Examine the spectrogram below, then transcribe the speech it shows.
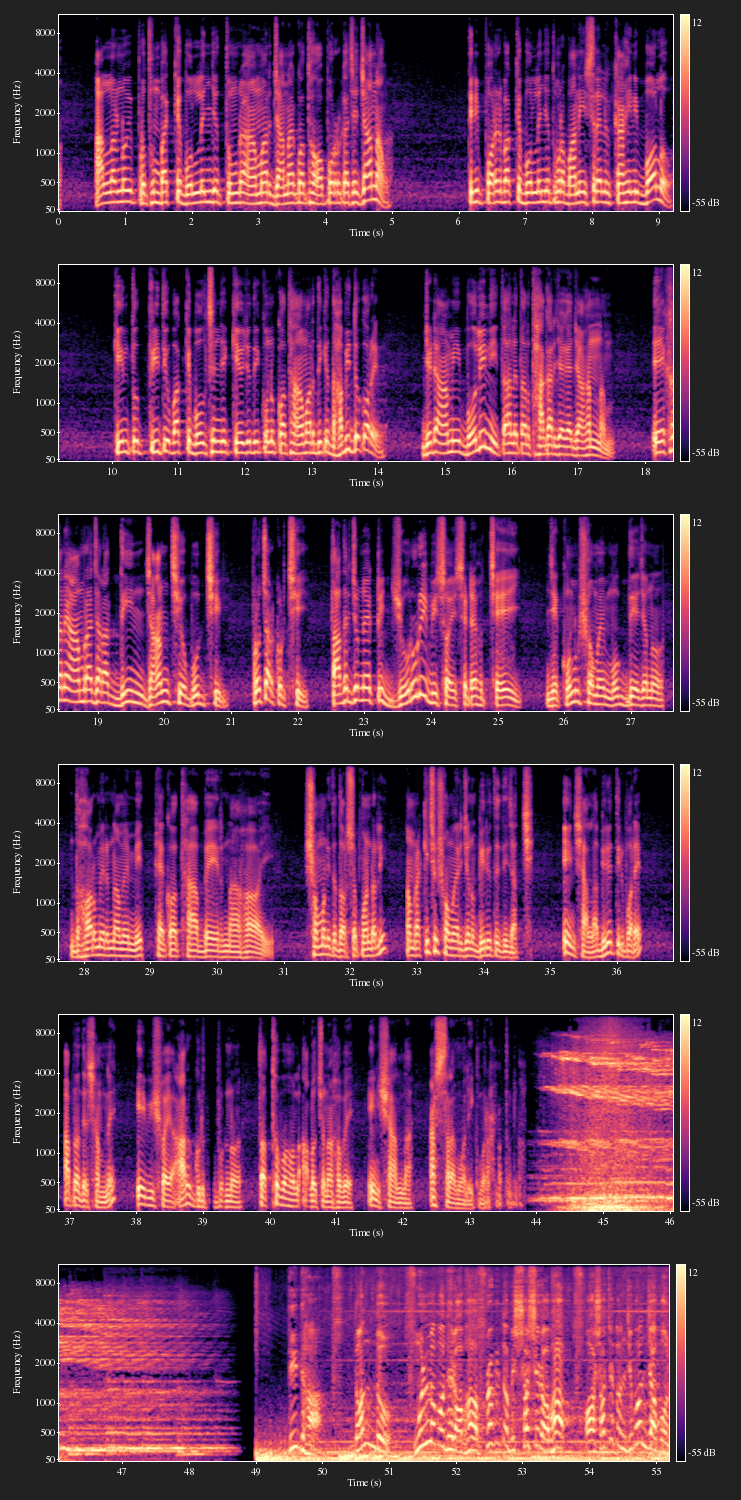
আল্লাহ নবী প্রথম বাক্যে বললেন যে, তোমরা আমার জানা কথা অপরের কাছে জানাও। তিনি পরের বাক্যে বললেন যে, তোমরা বানী ইসরায়েলের কাহিনী বলো। কিন্তু তৃতীয় বাক্যে বলছেন যে, কেউ যদি কোনো কথা আমার দিকে ধাবিত করে, যেটা আমি বলিনি, তাহলে তার থাকার জায়গায় জাহান্নাম। এখানে আমরা যারা দিন জানছি ও বুঝছি, প্রচার করছি, তাদের জন্য একটি জরুরি বিষয় সেটা হচ্ছে এই। যে কোনো সময় মুখ দিয়ে যেন ধর্মের নামে মিথ্যে কথা বের না হয়। সম্মানিত দর্শক মণ্ডলী, আমরা কিছু সময়ের জন্য বিরতিতে যাচ্ছি। ইনশাল্লাহ বিরতির পরে আপনাদের সামনে এ বিষয়ে আরও গুরুত্বপূর্ণ তথ্যবহল আলোচনা হবে। ইনশাআল্লাহ, আসসালামু আলাইকুম রহমতুল্লাহ। দ্বিধা, দ্বন্দ্ব, মূল্যবোধের অভাব, প্রকৃত বিশ্বাসের অভাব, অসচেতন জীবনযাপন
